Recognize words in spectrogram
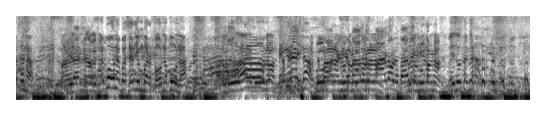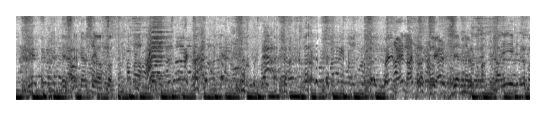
Asa na? Nabuo na ba sir yung barko? Nabuo na? Nabuo na, nabuo na. Nabuo na, naglutang-lutang na lang. Lutang-lutang na. May lutang na. Yes, Sir Garcia. Oh. Well, well, live. Di, ano lang ito. Iinit ka pa.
